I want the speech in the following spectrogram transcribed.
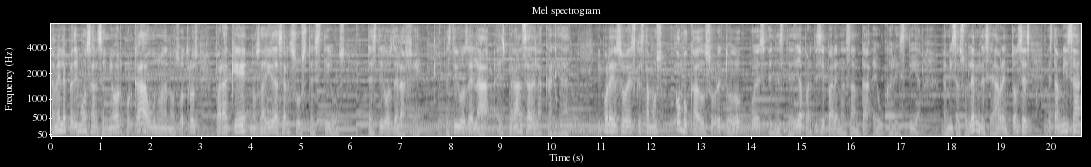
también le pedimos al Señor por cada uno de nosotros para que nos ayude a ser sus testigos, testigos de la fe, testigos de la esperanza, de la caridad. Y por eso es que estamos convocados sobre todo pues en este día a participar en la Santa Eucaristía. La misa solemne se abre entonces esta misa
